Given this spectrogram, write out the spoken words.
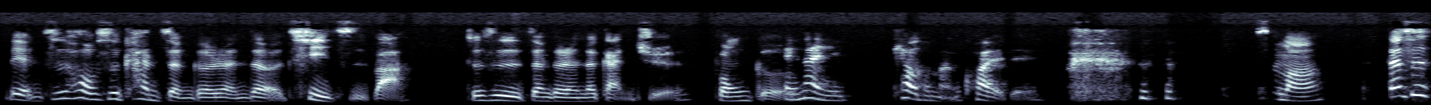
脸之后是看整个人的气质吧，就是整个人的感觉风格。哎，那你跳的蛮快的，是吗？但是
